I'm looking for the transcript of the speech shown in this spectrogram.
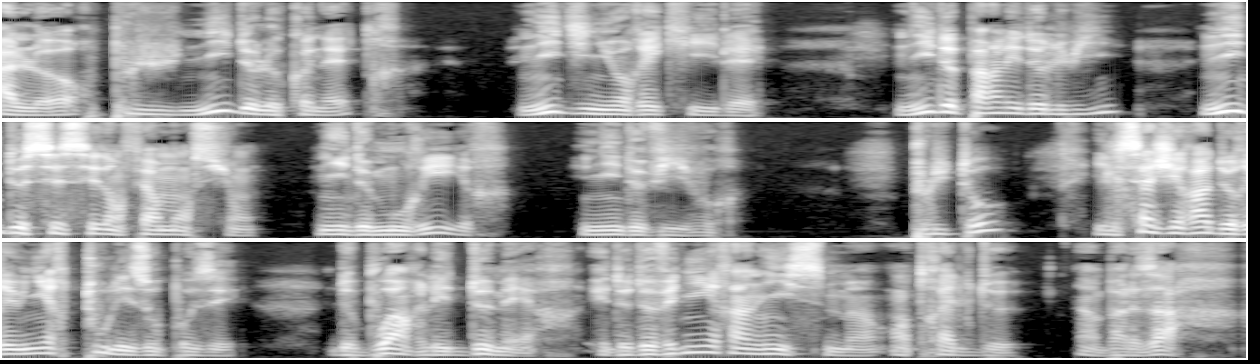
alors plus ni de le connaître, ni d'ignorer qui il est, ni de parler de lui, ni de cesser d'en faire mention, ni de mourir, ni de vivre. Plutôt, il s'agira de réunir tous les opposés, de boire les deux mers et de devenir un isthme entre elles deux, un barzakh,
